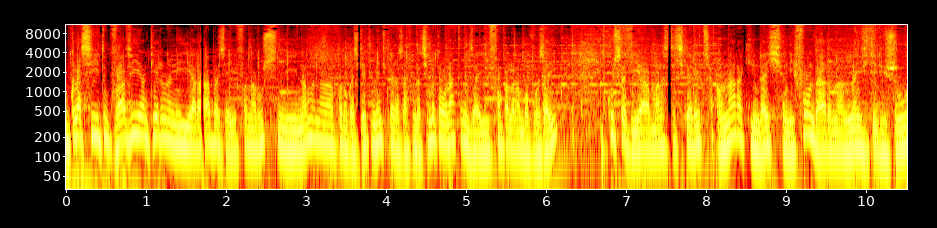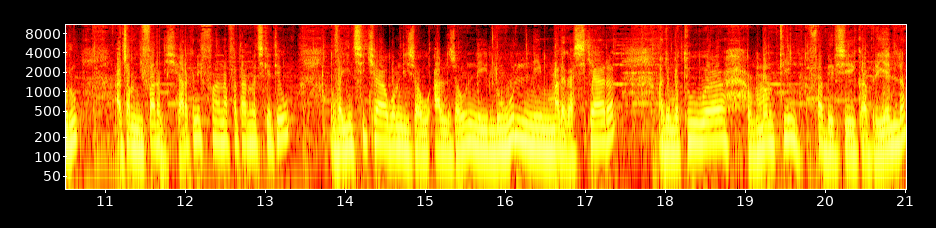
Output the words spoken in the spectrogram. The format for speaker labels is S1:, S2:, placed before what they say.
S1: Tompokolahy sy tompovavy an-terana ny arahaba izay efa naroso ny namana mpanao gazety Mendrika Razafindratsima tao anatin'izay fampahalalam-baovao izay. Eto kosa dia manasa antsika rehetra hanaraka indray ny fandaharana L'invité du jour hatramin'ny farany. Araka ny efa nampahafantarina antsika teo, ho vahinintsika ho amin'izao alina izao ny Loholon'i Madagasikara, Andriamatoa Mamitiana Fabergé Gabriel.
